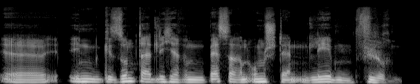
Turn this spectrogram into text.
äh, in gesundheitlicheren, besseren Umständen Leben führen.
